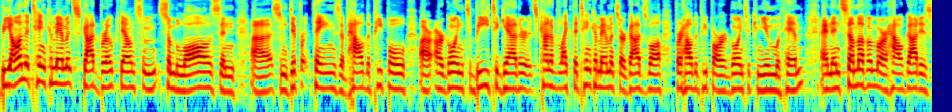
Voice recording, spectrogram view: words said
beyond the Ten Commandments, God broke down some, some laws and uh, some different things of how the people are, are going to be together. It's kind of like the Ten Commandments are God's law for how the people are going to commune with Him. And then some of them are how God is,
